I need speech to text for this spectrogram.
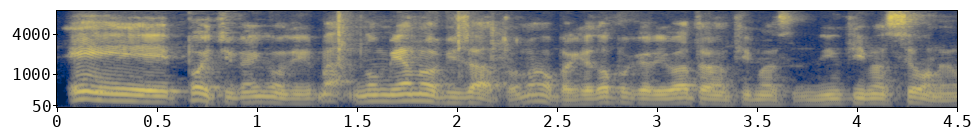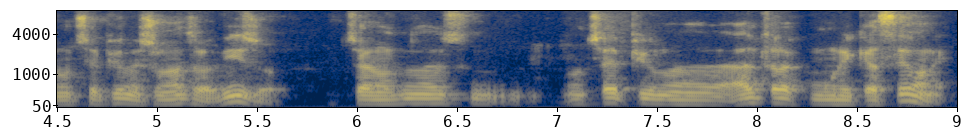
E poi ti vengono a dire, ma non mi hanno avvisato? No, perché dopo che è arrivata l'intimazione non c'è più nessun altro avviso, cioè non, non c'è più un'altra comunicazione.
